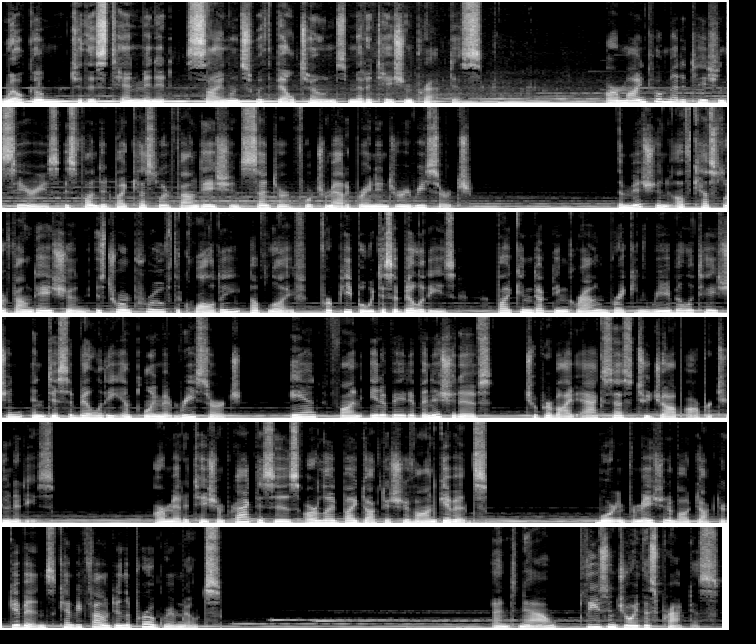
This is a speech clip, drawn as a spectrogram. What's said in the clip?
Welcome to this 10 minute Silence with Bell Tones meditation practice. Our mindful meditation series is funded by Kessler Foundation Center for Traumatic Brain Injury Research. The mission of Kessler Foundation is to improve the quality of life for people with disabilities by conducting groundbreaking rehabilitation and disability employment research and fund innovative initiatives to provide access to job opportunities. Our meditation practices are led by Dr. Siobhan Gibbons. More information about Dr. Gibbons can be found in the program notes. And now, please enjoy this practice.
